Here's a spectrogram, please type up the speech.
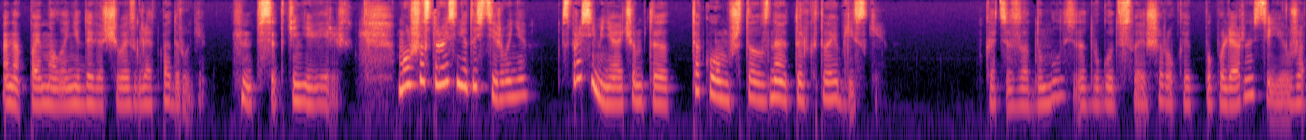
Она поймала недоверчивый взгляд подруги. «Хм, «Все-таки не веришь. Можешь устроить мне тестирование. Спроси меня о чем-то таком, что знают только твои близкие». Катя задумалась. За два года своей широкой популярности ей уже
